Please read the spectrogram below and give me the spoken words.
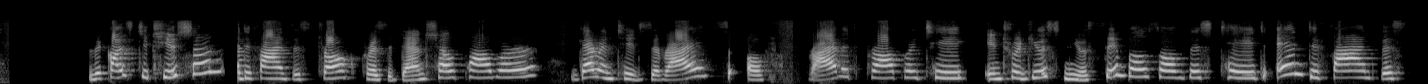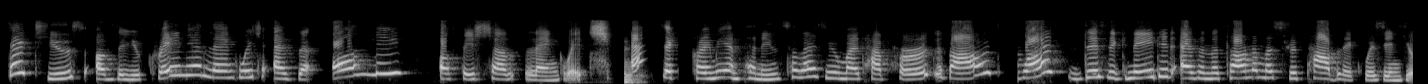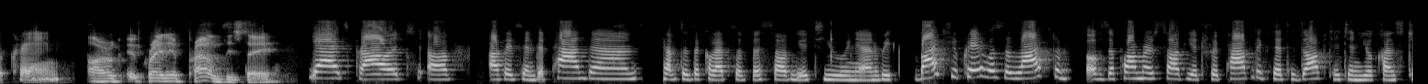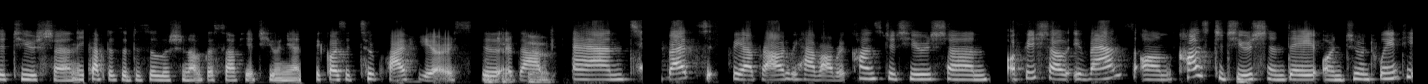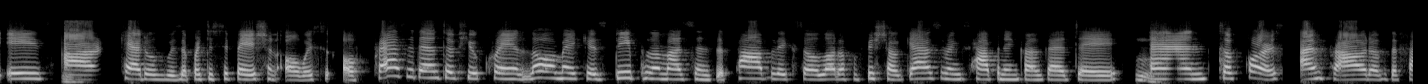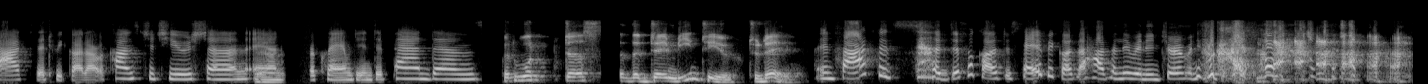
The constitution defines a strong presidential power, guaranteed the rights of private property, introduced new symbols of the state, and defined the state use of the Ukrainian language as the only official language. Hmm. And the Crimean Peninsula, as you might have heard about, was designated as an autonomous republic within Ukraine. Are Ukraine proud this day? Yeah, it's proud of, of its independence after the collapse of the Soviet Union. We, but Ukraine was the last of, of the former Soviet republics that adopted a new constitution after the dissolution of the Soviet Union because it took five years to Okay, adopt. And but we are proud we have our constitution. Official events on Constitution Day on June 28th mm. are scheduled with the participation always of president of Ukraine, lawmakers, diplomats, and the public. So a lot of official gatherings happening on that day. Hmm. And of course, I'm proud of the fact that we got our constitution and proclaimed independence. But what does the day mean to you today? In fact, it's difficult to say because I haven't lived in Germany for quite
